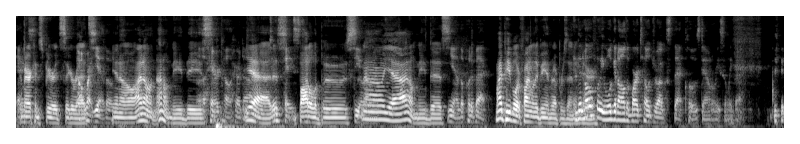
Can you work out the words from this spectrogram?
Eggs. American Spirit Oh, cigarettes. right, yeah, those. You know, I don't. I don't need Uh, these. hair color, hair dye. yeah, this bottle of booze. Deodorant. No, yeah, I don't need this. Yeah, they'll put it back. My people are finally being represented. And then here. hopefully we'll get all the Bartell drugs that closed down recently back. yeah,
